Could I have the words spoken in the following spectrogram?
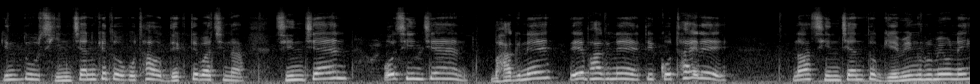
কিন্তু সিনচ্যানকে তো কোথাও দেখতে পাচ্ছি না। সিনচ্যান, ও সিনচ্যান, ভাগ্নে, এ ভাগ্নে, তুই কোথায় রে? না, সিনচ্যান তো গেমিং রুমেও নেই।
